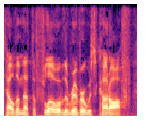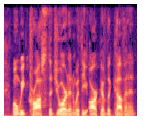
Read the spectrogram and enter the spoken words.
Tell them that the flow of the river was cut off when we crossed the Jordan with the Ark of the Covenant.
